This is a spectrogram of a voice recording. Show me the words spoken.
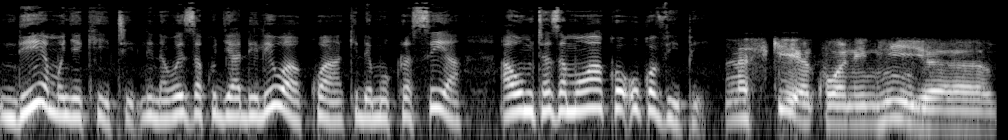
ndiye mwenyekiti, linaweza kujadiliwa kwa kidemokrasia au mtazamo wako uko vipi? Nasikia kwa nini hii uh,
